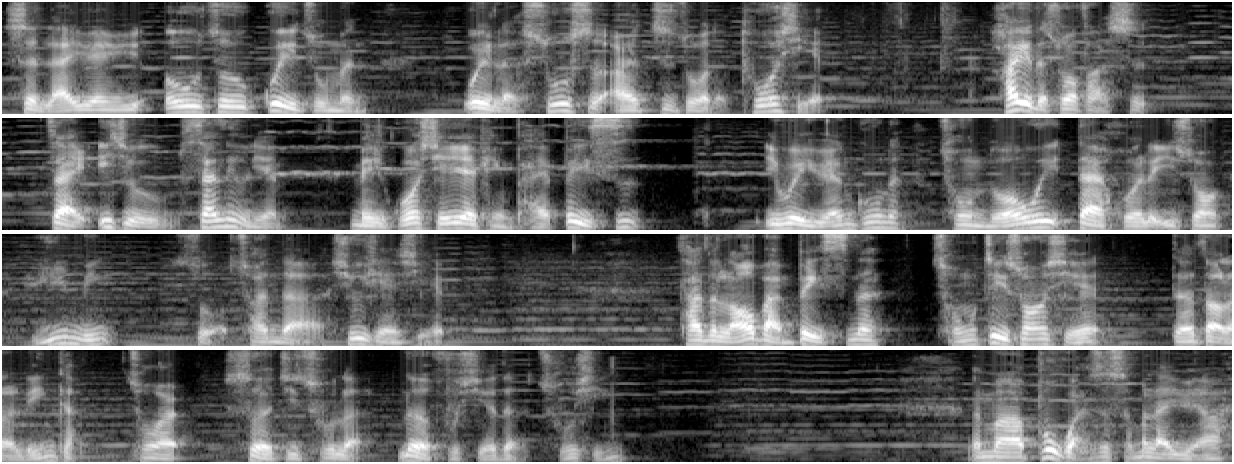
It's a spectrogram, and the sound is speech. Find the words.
是来源于欧洲贵族们为了舒适而制作的拖鞋，还有的说法是，在一九三六年，美国鞋业品牌贝斯一位员工呢从挪威带回了一双渔民。所穿的休闲鞋，他的老板贝斯呢，从这双鞋得到了灵感，从而设计出了乐福鞋的雏形。那么，不管是什么来源啊，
